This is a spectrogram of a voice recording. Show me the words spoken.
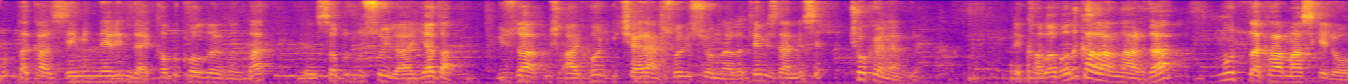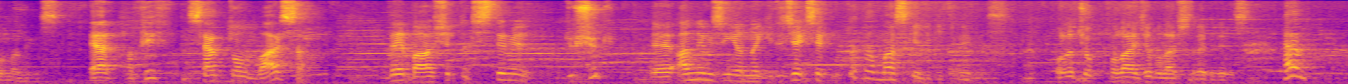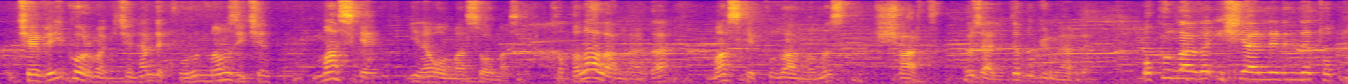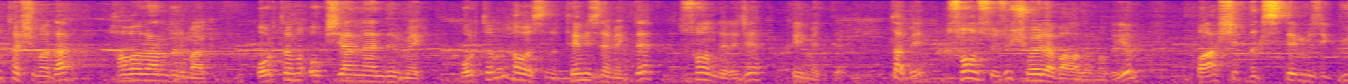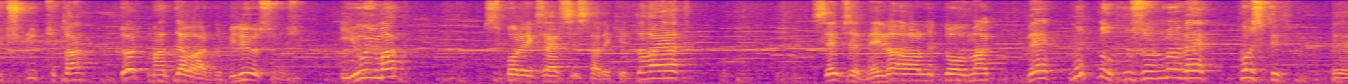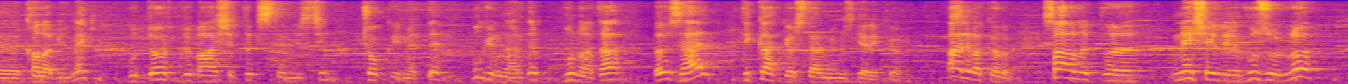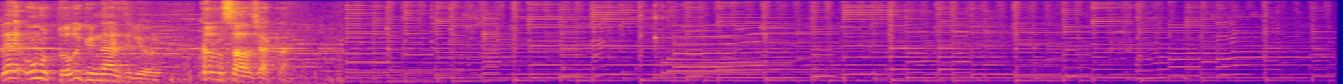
mutlaka zeminlerin de kapı kollarının da e, sabunlu suyla ya da %60 alkol içeren solüsyonlarla temizlenmesi çok önemli. E, kalabalık alanlarda mutlaka maskeli olmalıyız. Eğer hafif semptom varsa ve bağışıklık sistemi düşük, e, annemizin yanına gideceksek mutlaka maskeli gitmeliyiz. Ona çok kolayca bulaştırabiliriz. Hem çevreyi korumak için hem de korunmamız için maske yine olmazsa olmaz. Kapalı alanlarda maske kullanmamız şart. Özellikle bugünlerde. Okullarda, iş yerlerinde, toplu taşımada havalandırmak, ortamı oksijenlendirmek, ortamın havasını temizlemek de son derece kıymetli. Tabii son sözü şöyle bağlamalıyım. Bağışıklık sistemimizi güçlü tutan dört madde vardı biliyorsunuz. İyi uyumak, spor egzersiz, hareketli hayat, sebze, meyve ağırlıklı olmak ve mutlu, huzurlu ve pozitif e, kalabilmek bu dörtlü bağışıklık sistemimiz için çok kıymetli. Bugünlerde buna da özel dikkat göstermemiz gerekiyor. Hadi bakalım sağlıklı, neşeli, huzurlu ve umut dolu günler diliyorum. Kalın sağlıcakla.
